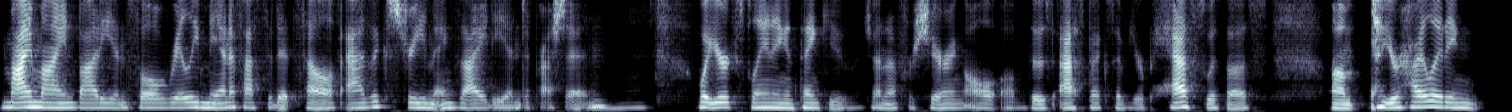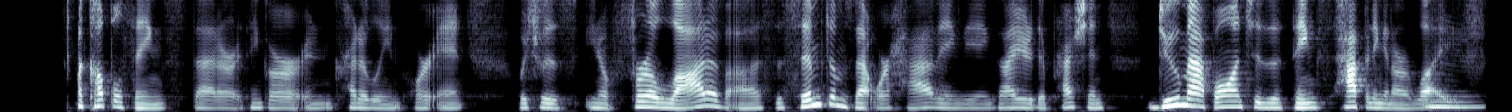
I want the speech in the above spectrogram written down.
my mind, body, and soul really manifested itself as extreme anxiety and depression. Mm-hmm. What you're explaining, and thank you, Jenna, for sharing all of those aspects of your past with us. Um, you're highlighting a couple things that are, I think, are incredibly important which was, you know, for a lot of us, the symptoms that we're having, the anxiety or depression, do map onto the things happening in our life, mm.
